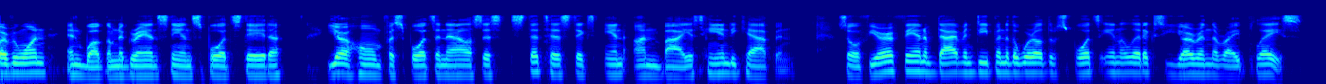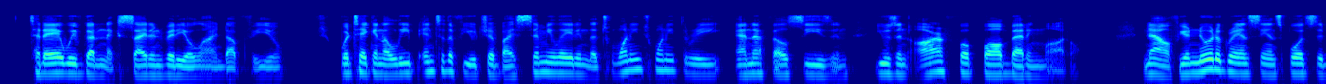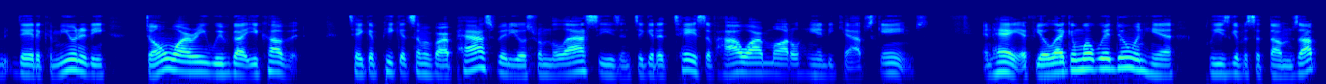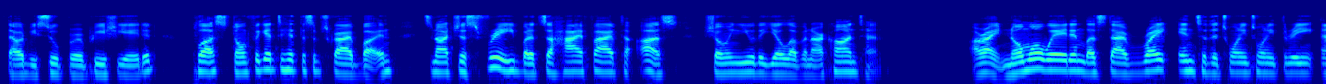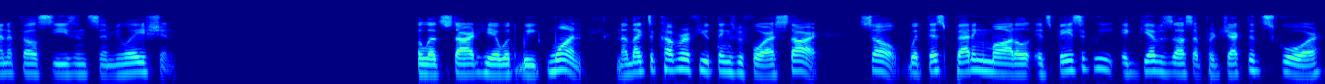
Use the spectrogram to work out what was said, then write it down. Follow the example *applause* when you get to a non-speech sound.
everyone, and welcome to Grandstand Sports Data, your home for sports analysis, statistics, and unbiased handicapping. So, if you're a fan of diving deep into the world of sports analytics, you're in the right place. Today, we've got an exciting video lined up for you. We're taking a leap into the future by simulating the 2023 NFL season using our football betting model. Now, if you're new to Grandstand Sports Data community, don't worry, we've got you covered. Take a peek at some of our past videos from the last season to get a taste of how our model handicaps games. And hey, if you're liking what we're doing here, please give us a thumbs up. That would be super appreciated. Plus, don't forget to hit the subscribe button. It's not just free, but it's a high five to us showing you that you're loving our content. All right, no more waiting. Let's dive right into the 2023 NFL season simulation. So let's start here with week one. And I'd like to cover a few things before I start. So with this betting model, it's basically, it gives us a projected score,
